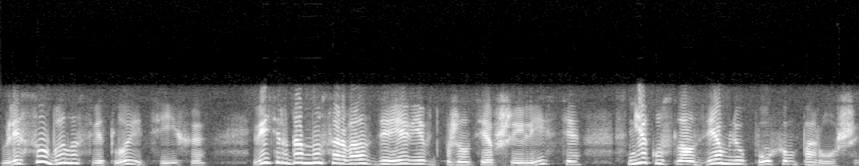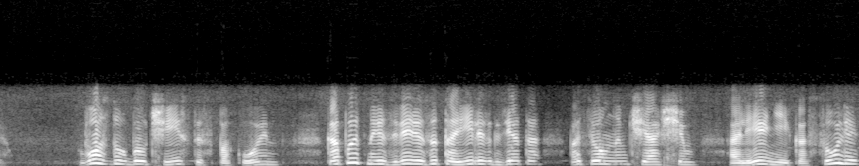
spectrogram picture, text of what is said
В лесу было светло и тихо. Ветер давно сорвал с деревьев пожелтевшие листья, снег услал землю пухом пороши. Воздух был чист и спокоен, копытные звери затаились где-то по темным чащам, олени и косули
